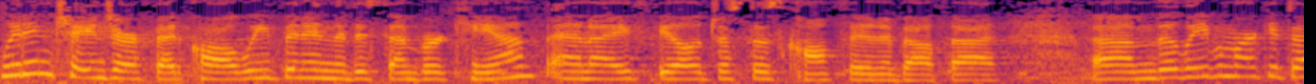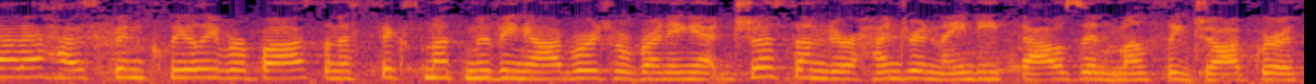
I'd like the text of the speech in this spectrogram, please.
We didn't change our Fed call. We've been in the December camp and I feel just as confident about that. Um, the labor market data has been clearly robust. On a six-month moving average, we're running at just under 190,000 monthly job growth.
